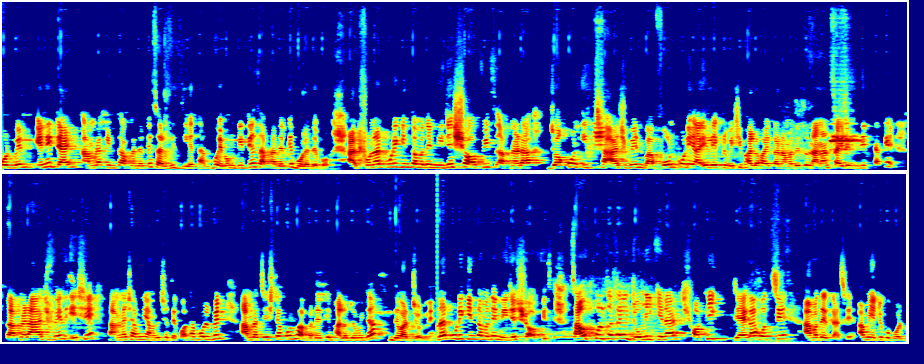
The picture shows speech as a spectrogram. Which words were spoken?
করবেন এনি টাইম আমরা কিন্তু আপনাদেরকে সার্ভিস দিয়ে থাকব এবং ডিটেলস আপনাদেরকে বলে দেব। আর সোনারপুরে কিন্তু আমাদের নিজস্ব অফিস আপনারা যখন ইচ্ছা আসবেন বা ফোন করে এলে একটু বেশি ভালো হয়, কারণ আমাদের তো নানান সাইডে ভিজিট থাকে, তো আপনারা আসবেন, এসে সামনাসামনি আমাদের সাথে কথা বলবেন, আমরা চেষ্টা করব আপনাদেরকে ভালো জমিটা দেওয়ার জন্য। সোনারপুরে কিন্তু আমাদের নিজস্ব অফিস সাউথ কলকাতায় জমি কেনার সঠিক জায়গা হচ্ছে আমাদের কাছে। আমি এটুকু বলব,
